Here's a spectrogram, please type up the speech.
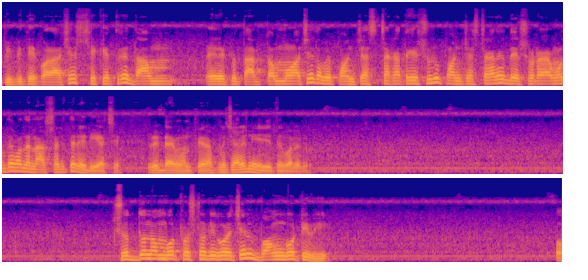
পিপিতে করা আছে। সেক্ষেত্রে দাম এর একটু তারতম্য আছে, তবে পঞ্চাশ টাকা থেকে শুরু, পঞ্চাশ টাকা থেকে দেড়শো টাকার মধ্যে আমাদের নার্সারিতে রেডি আছে রেড ডায়মন্ড পেয়ার। আপনি চাইলে নিয়ে যেতে পারেন। চোদ্দ নম্বর প্রশ্নটি করেছেন বঙ্গ টিভি। ও,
